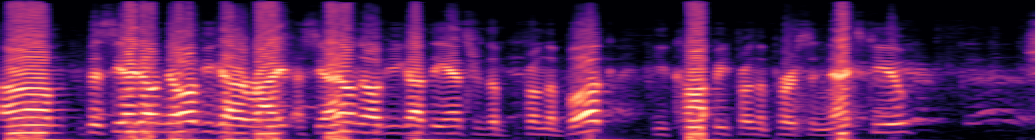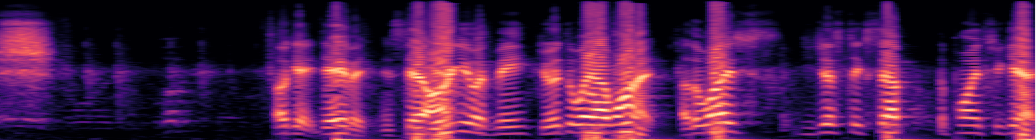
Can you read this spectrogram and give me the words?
Um, but see, I don't know if you got it right. See, I don't know if you got the answer the, from the book. You copied from the person next to you. Shh. Okay, David. Instead of arguing with me, do it the way I want it. Otherwise, you just accept the points you get.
